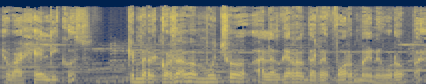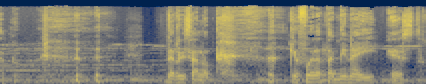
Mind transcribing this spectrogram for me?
evangélicos, que me recordaba mucho a las guerras de reforma en Europa, ¿no? de risa loca que fuera también ahí esto.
